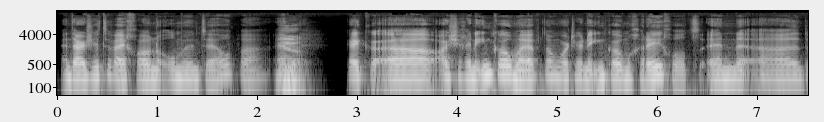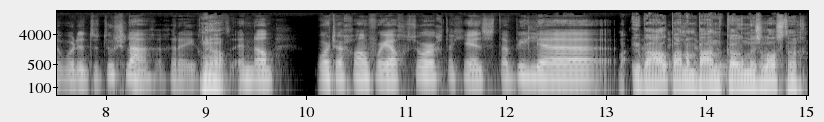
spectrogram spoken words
En daar zitten wij gewoon om hun te helpen. En ja. kijk, eh, als je geen inkomen hebt, dan wordt er een inkomen geregeld. En eh, dan worden de toeslagen geregeld. En dan wordt er gewoon voor jou gezorgd dat je een stabiele... Maar überhaupt aan een baan komen is lastig.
